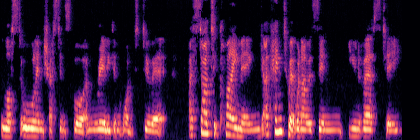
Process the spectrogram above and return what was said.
lost all interest in sport and really didn't want to do it. I started climbing. I came to it when I was in university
